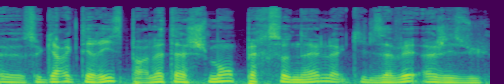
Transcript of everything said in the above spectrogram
euh, se caractérisent par l'attachement personnel qu'ils avaient à Jésus.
